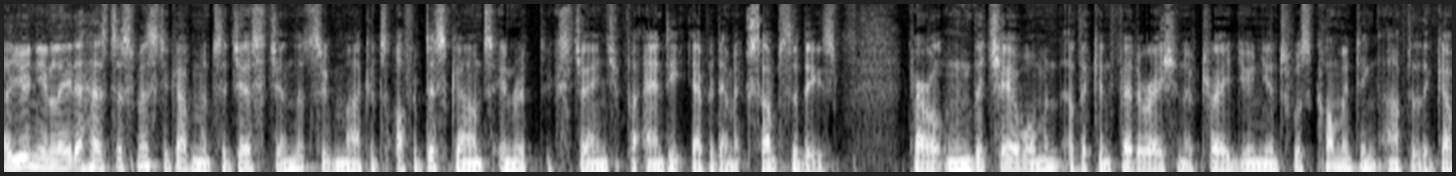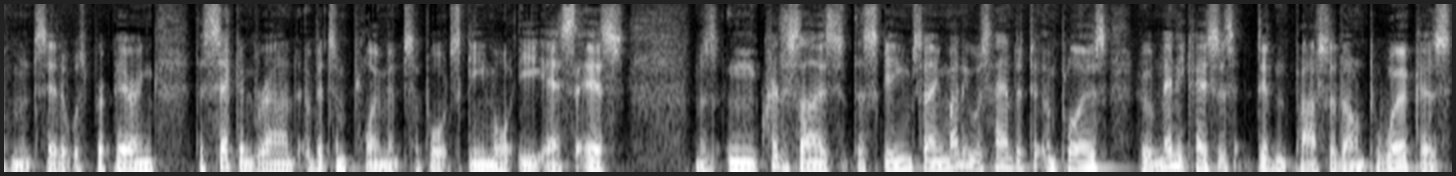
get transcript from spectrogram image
A union leader has dismissed a government suggestion that supermarkets offer discounts in exchange for anti-epidemic subsidies. Carol Ng, the chairwoman of the Confederation of Trade Unions, was commenting after the government said it was preparing the second round of its Employment Support Scheme, or ESS. Ms. Ng criticised the scheme, saying money was handed to employers who, in many cases, didn't pass it on to workers.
